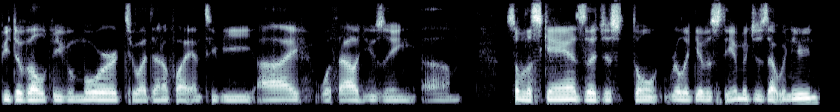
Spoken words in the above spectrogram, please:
be developed even more to identify MTBI without using um, some of the scans that just don't really give us the images that we need. In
